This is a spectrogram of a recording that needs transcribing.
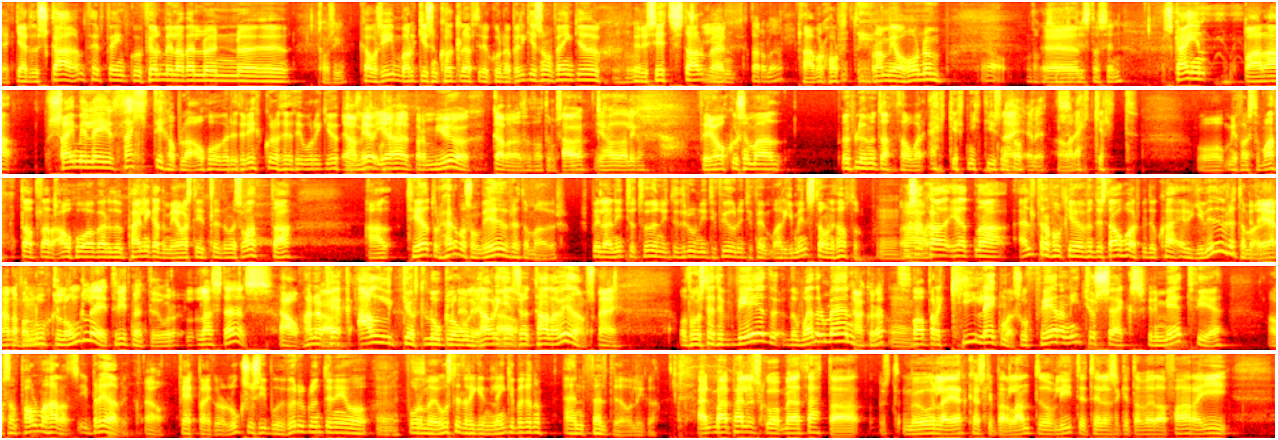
já, gerðu Skagan, þeir fengu fjölmiðlaverlun uh, kási KSI, mörgir sem köllu eftir að Gunnar Birgisson fengið þau fyrir sitt starf en það var hort framjá honum. Já, það fyrsta sinn. Skagin, bara sæmilegir þættir, háfla áhugaverðið fyrir ykkur af því að þið voru ekki upp Já, mjög, ég hafði bara mjög gaman að þessu þáttum sko. já, ég hafði það líka. Fyrir okkur sem að upplifum þetta, þá var ekkert nýtt í þessum Nei, þátt, einmitt. það var ekkert og mér fannst vanta allar áhugaverðu pælingar, mér fannst til dæmis vanta að Theodor Herfarsson viðurfréttamaður spilaði 92, 93, 94, 95 var ekki minnst á hann í þáttur Mm. og svo hvað hérna, eldra fólki hefur fundist áhuga hvað er ekki viðurfréttamaður? Er hann að fá Luke Longley trítmentið úr Last Dance? Já, hann er fekk algjört lúglóngli, Einmitt. það var ekki eins og tala við hann sko. Nei, og þú veist þetta veður, The Weatherman Akkurat. var bara key leikmar svo fer hann 96 fyrir metfíi á samt Pálma Haralds í Já. fekk bara einhverju luxusýbúð í fyrirgrundinni og fórum með ústildarreikinni lengi byggarnum en feldi þá líka. En maður pælir sko með þetta mögulega er kannski bara landið of lítið til þess að geta verið að fara í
